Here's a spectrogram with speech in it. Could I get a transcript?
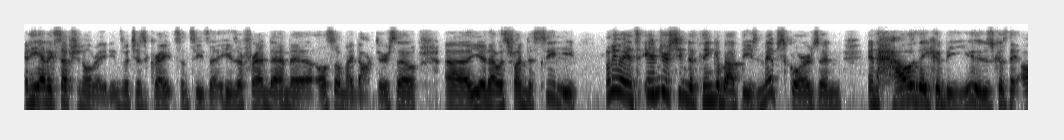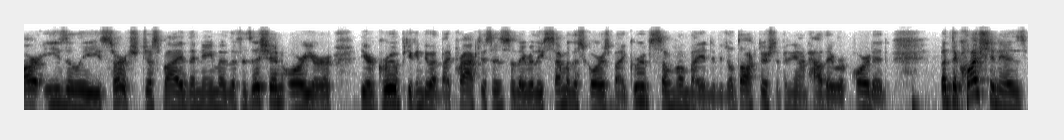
and he had exceptional ratings, which is great since he's a he's a friend and uh, also my doctor. So uh, yeah, that was fun to see. Anyway, it's interesting to think about these MIP scores and and how they could be used because they are easily searched just by the name of the physician or your your group. You can do it by practices. So they release some of the scores by groups, some of them by individual doctors, depending on how they reported. But the question is,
